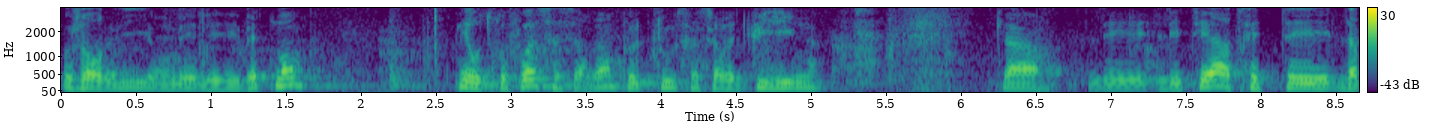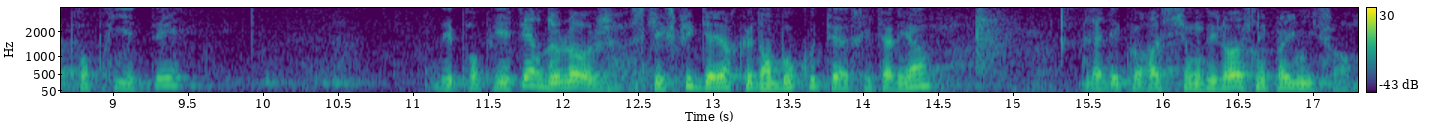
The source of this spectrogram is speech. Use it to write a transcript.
aujourd'hui on met les vêtements mais autrefois, ça servait un peu de tout, ça servait de cuisine, car les, théâtres étaient la propriété des propriétaires de loges, ce qui explique d'ailleurs que dans beaucoup de théâtres italiens, la décoration des loges n'est pas uniforme.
